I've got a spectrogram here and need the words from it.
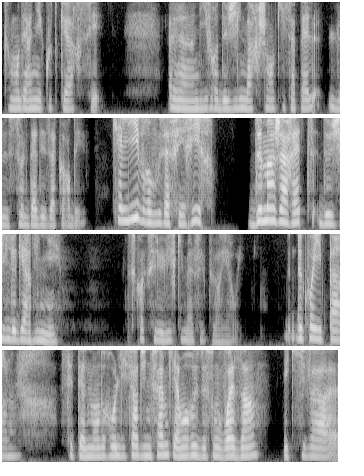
que mon dernier coup de cœur, c'est un livre de Gilles Marchand qui s'appelle Le soldat désaccordé. Quel livre vous a fait rire? Demain j'arrête de Gilles Le Gardinier. Je crois que c'est le livre qui m'a fait le plus rire, oui. De quoi il parle? C'est tellement drôle, l'histoire d'une femme qui est amoureuse de son voisin et qui va,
